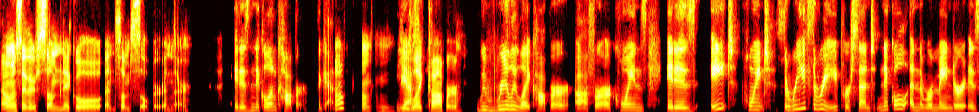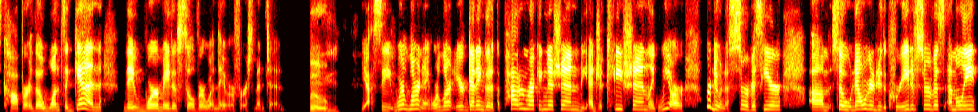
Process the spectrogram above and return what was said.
I want to say there's some nickel and some silver in there. It is nickel and copper again. Oh, um, you Yes. like copper. We really like copper uh, for our coins. It is 8.33% nickel, and the remainder is copper. Though, once again, they were made of silver when they were first minted. Boom. Yeah, see, we're learning. We're learn. You're getting good at the pattern recognition, the education. Like we are, we're doing a service here. Um, so now we're gonna do the creative service. Emily,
